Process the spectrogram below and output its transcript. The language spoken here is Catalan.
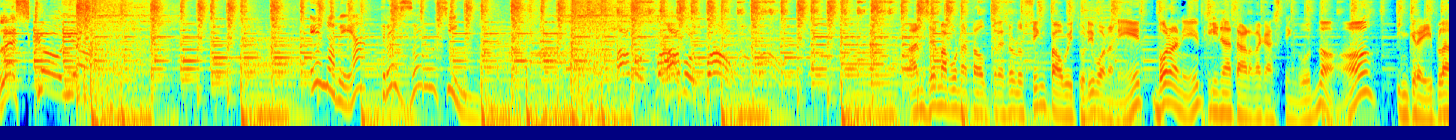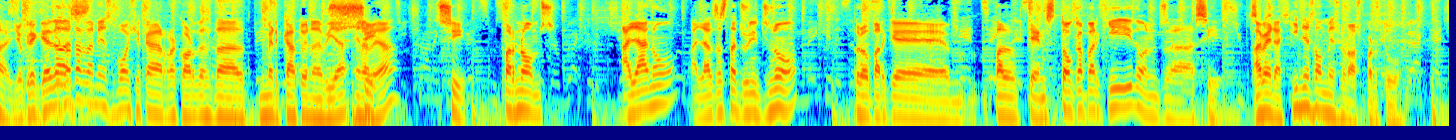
Let's go, yo! NBA 305. Vamos, vamos! Ens hem abonat al 305. Pau Vitorí, bona nit. Bona nit. Quina tarda que has tingut, no? Increïble. Jo crec que És la tarda més boja que recordes de Mercato NBA? NBA? Sí, per noms. Allà no, allà als Estats Units no, però perquè pel que ens toca per aquí, doncs uh, sí. A veure, quin és el més gros per tu?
